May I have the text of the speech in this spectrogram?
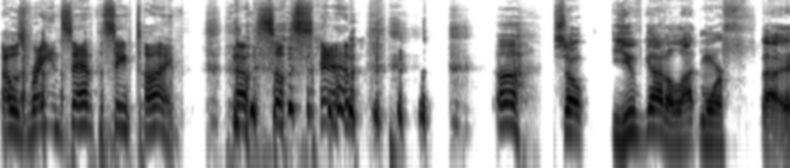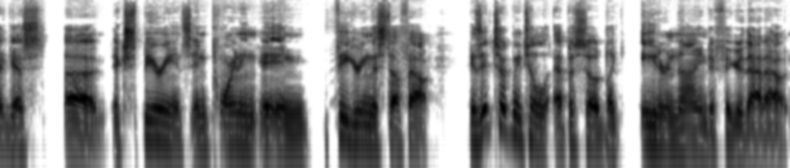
I was right and sad at the same time. I was so sad. Uh, So you've got a lot more, uh, I guess, uh, experience in pointing in figuring this stuff out because it took me till episode like eight or nine to figure that out.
